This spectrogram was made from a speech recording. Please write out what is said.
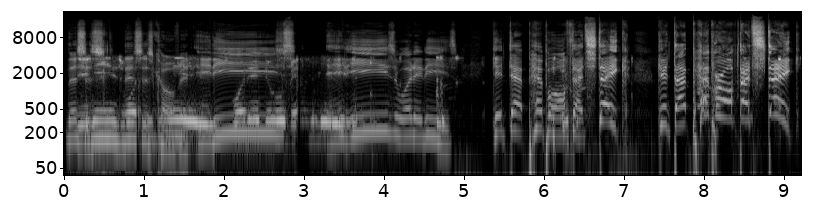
This It is what this is COVID. It is what it, do, it is what it is. Get that pepper off that steak. Get that pepper off that steak.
